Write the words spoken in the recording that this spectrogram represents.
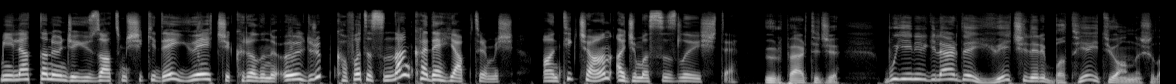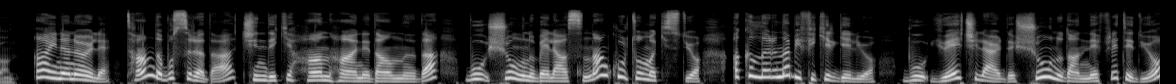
milattan önce 162'de Yüeçi kralını öldürüp kafatasından kadeh yaptırmış. Antik çağın acımasızlığı işte. Ürpertici. Bu yenilgiler de Yüeçileri batıya itiyor anlaşılan. Aynen öyle. Tam da bu sırada Çin'deki Han hanedanlığı da bu Shungnu belasından kurtulmak istiyor. Akıllarına bir fikir geliyor. Bu Yüeçiler de Shungnu'dan nefret ediyor,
